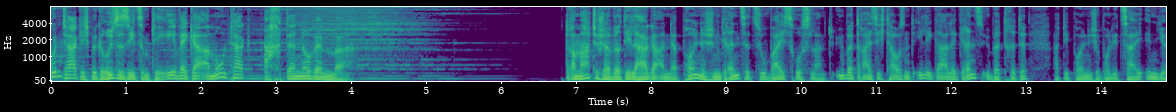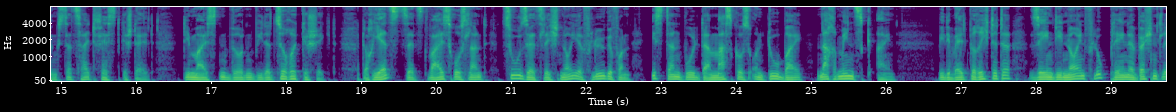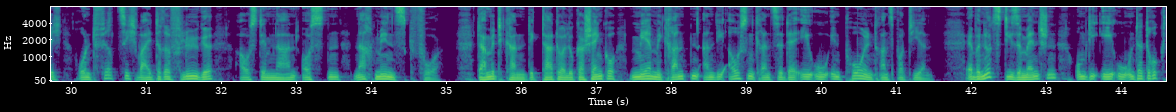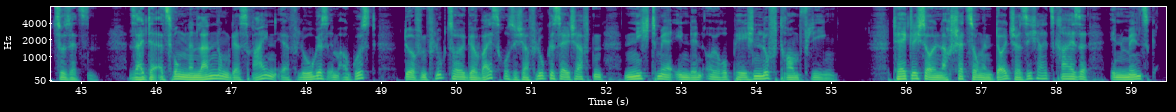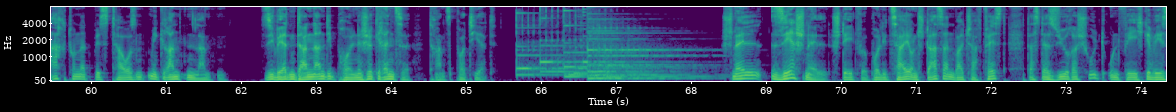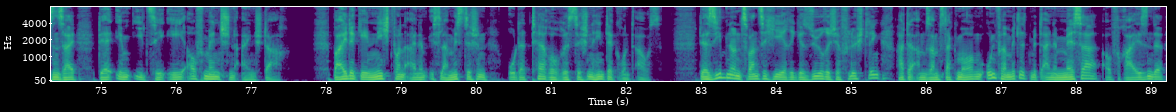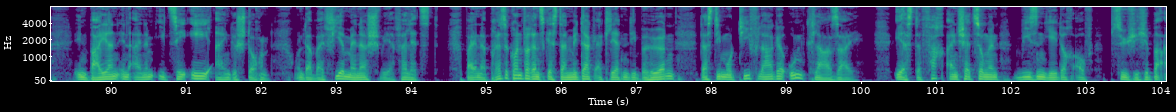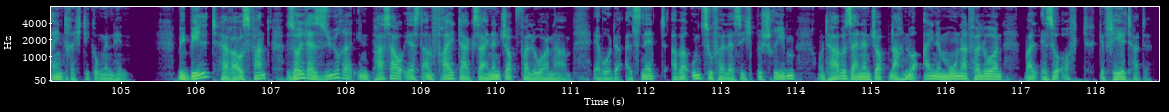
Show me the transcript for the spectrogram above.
Guten Tag, ich begrüße Sie zum TE-Wecker am Montag, 8. November. Dramatischer wird die Lage an der polnischen Grenze zu Weißrussland. Über 30.000 illegale Grenzübertritte hat die polnische Polizei in jüngster Zeit festgestellt. Die meisten würden wieder zurückgeschickt. Doch jetzt setzt Weißrussland zusätzlich neue Flüge von Istanbul, Damaskus und Dubai nach Minsk ein – wie die Welt berichtete, sehen die neuen Flugpläne wöchentlich rund 40 weitere Flüge aus dem Nahen Osten nach Minsk vor. Damit kann Diktator Lukaschenko mehr Migranten an die Außengrenze der EU in Polen transportieren. Er benutzt diese Menschen, um die EU unter Druck zu setzen. Seit der erzwungenen Landung des Ryanair-Fluges im August dürfen Flugzeuge weißrussischer Fluggesellschaften nicht mehr in den europäischen Luftraum fliegen. Täglich sollen nach Schätzungen deutscher Sicherheitskreise in Minsk 800 bis 1000 Migranten landen. Sie werden dann an die polnische Grenze transportiert. Schnell, sehr schnell steht für Polizei und Staatsanwaltschaft fest, dass der Syrer schuldunfähig gewesen sei, der im ICE auf Menschen einstach. Beide gehen nicht von einem islamistischen oder terroristischen Hintergrund aus. Der 27-jährige syrische Flüchtling hatte am Samstagmorgen unvermittelt mit einem Messer auf Reisende in Bayern in einem ICE eingestochen und dabei vier Männer schwer verletzt. Bei einer Pressekonferenz gestern Mittag erklärten die Behörden, dass die Motivlage unklar sei. Erste Facheinschätzungen wiesen jedoch auf psychische Beeinträchtigungen hin. Wie Bild herausfand, soll der Syrer in Passau erst am Freitag seinen Job verloren haben. Er wurde als nett, aber unzuverlässig beschrieben und habe seinen Job nach nur einem Monat verloren, weil er so oft gefehlt hatte.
